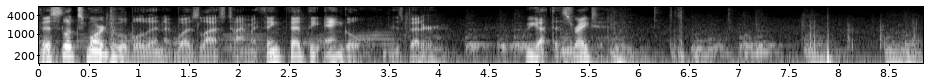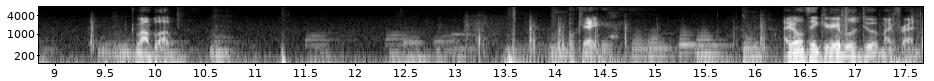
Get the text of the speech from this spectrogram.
This looks more doable than it was last time. I think that the angle is better. We got this, right? Come on, Blob. Okay. I don't think you're able to do it, my friend.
